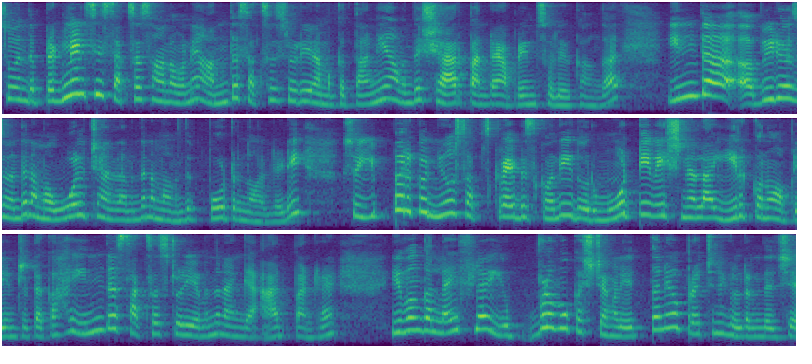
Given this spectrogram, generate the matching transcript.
ஸோ இந்த ப்ரெக்னென்சி சக்ஸஸ் ஆனவுடனே அந்த சக்ஸஸ் ஸ்டோரியை நமக்கு தனியாக வந்து ஷேர் பண்ணுறேன் அப்படின்னு சொல்லியிருக்காங்க. இந்த வீடியோஸ் வந்து நம்ம ஓல்ட் சேனலில் வந்து நம்ம வந்து போட்டிருந்தோம் ஆல்ரெடி ஸோ இப்போ இருக்க நியூஸ் சப்ஸ்கிரைபர்ஸ்க்கு வந்து இது ஒரு மோட்டிவேஷ்னலாக இருக்கணும் அப்படின்றதுக்காக இந்த சக்ஸஸ் ஸ்டோரியை வந்து நான் இங்கே ஆட் பண்ணுறேன் இவங்க லைஃப்பில் எவ்வளவோ கஷ்டங்கள் எத்தனையோ பிரச்சனைகள் இருந்துச்சு.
